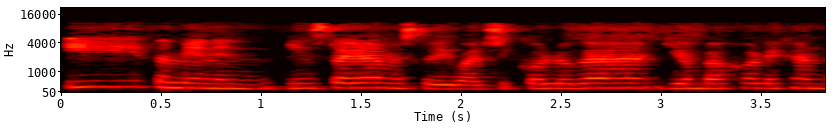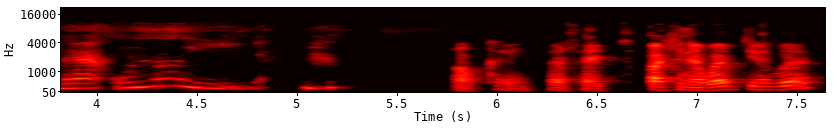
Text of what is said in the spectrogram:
y también en Instagram estoy igual, psicóloga-alejandra 1 y ya. Ok, perfecto. ¿Página web? ¿Tienes web?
